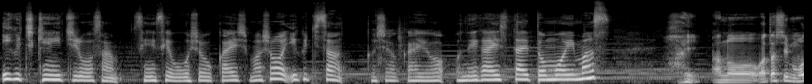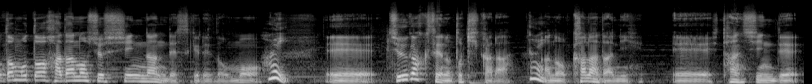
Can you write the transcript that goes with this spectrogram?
井口健一郎さん先生をご紹介しましょう。井口さんご紹介をお願いしたいと思います。はい。あの私もともと秦野出身なんですけれども、はい。えー中学生の時から、はい。あのカナダに、えー単身で、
